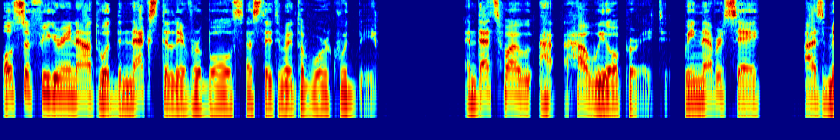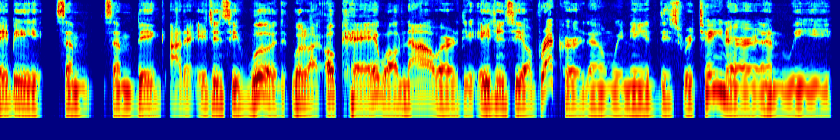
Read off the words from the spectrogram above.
also figuring out what the next deliverables a statement of work would be. And that's why, we, how we operate. We never say, as maybe some, some big other agency would, we're like, okay, well, now we're the agency of record and we need this retainer and we,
